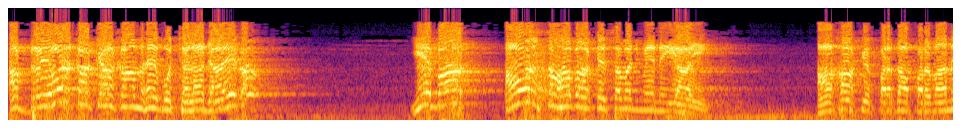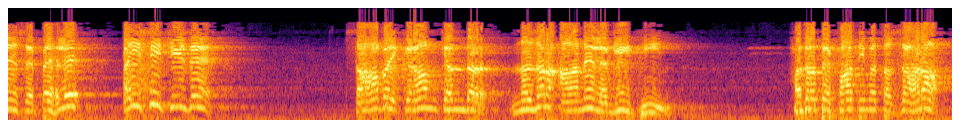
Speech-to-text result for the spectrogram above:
اب ڈرائیور کا کیا کام ہے؟ وہ چلا جائے گا۔ یہ بات اور صحابہ کے سمجھ میں نہیں آئی۔ آخا کے پردہ پروانے سے پہلے ایسی چیزیں صحابہ کرام کے اندر نظر آنے لگی تھیں۔ حضرت فاطمت الزہرا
